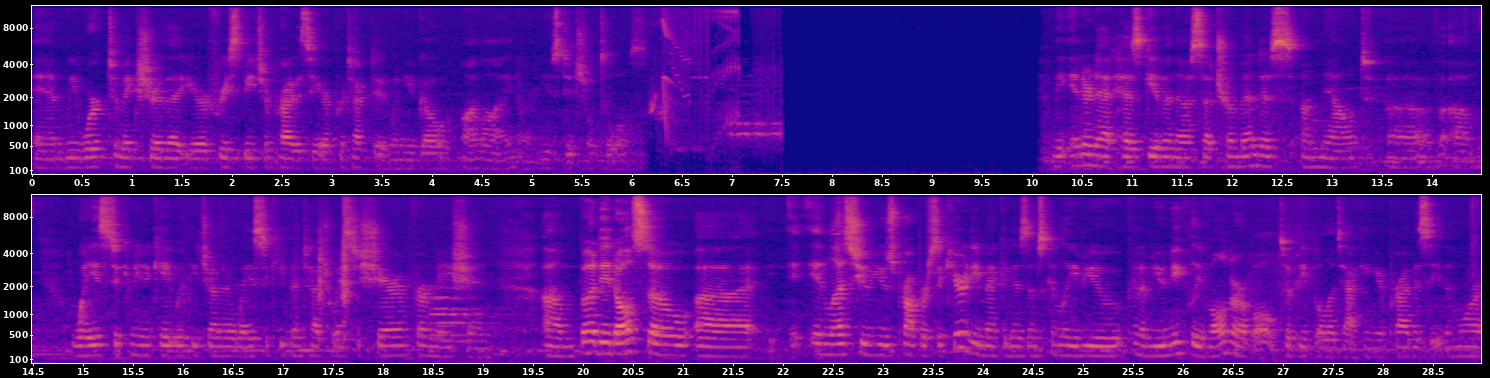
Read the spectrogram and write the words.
and we work to make sure that your free speech and privacy are protected when you go online or use digital tools. The internet has given us a tremendous amount of um, ways to communicate with each other, ways to keep in touch, ways to share information. Um, but it also, uh, unless you use proper security mechanisms, can leave you kind of uniquely vulnerable to people attacking your privacy. The more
